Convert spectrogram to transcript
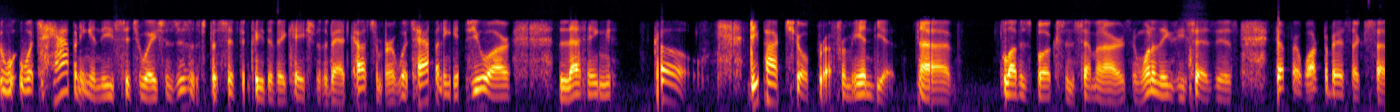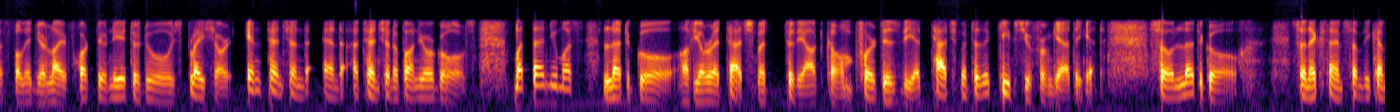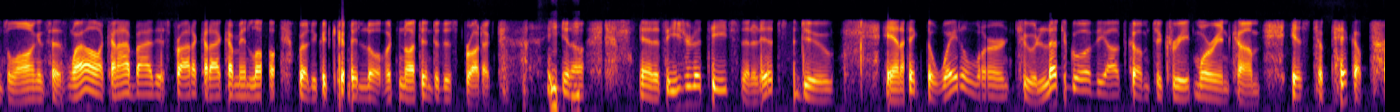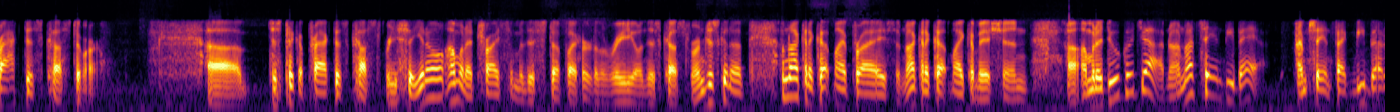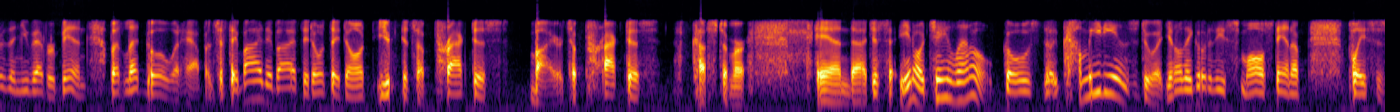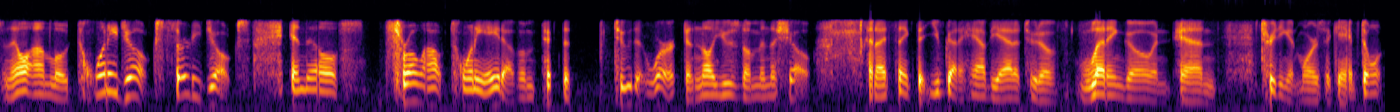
what's happening in these situations isn't specifically the vacation of the bad customer. What's happening is you are letting go. Deepak Chopra from India. Uh, love his books and seminars, and one of the things he says is, if you want to be successful in your life, what you need to do is place your intention and attention upon your goals. But then you must let go of your attachment to the outcome, for it is the attachment that keeps you from getting it. So let go. So next time somebody comes along and says, "Well, can I buy this product? Can I come in low?" Well, you could come in low, but not into this product. you know, mm-hmm. and it's easier to teach than it is to do. And I think the way to learn to let go of the outcome to create more income is to pick a practice customer. Uh, just pick a practice customer. You say, you know, I'm going to try some of this stuff I heard on the radio on this customer. I'm just going to, I'm not going to cut my price. I'm not going to cut my commission. Uh, I'm going to do a good job. Now, I'm not saying be bad. I'm saying, in fact, be better than you've ever been, but let go of what happens. If they buy, they buy. If they don't, they don't. It's a practice buyer. It's a practice customer. And uh, just you know, Jay Leno goes. The comedians do it. You know, they go to these small stand-up places and they'll unload 20 jokes, 30 jokes, and they'll throw out 28 of them, pick the two that worked, and they'll use them in the show. And I think that you've got to have the attitude of letting go and and treating it more as a game. Don't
